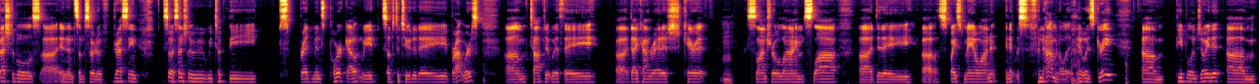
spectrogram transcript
vegetables uh, and then some sort of dressing. So essentially, we, we took the spread minced pork out and we substituted a bratwurst, um, topped it with a uh, daikon radish, carrot, mm. cilantro, lime, slaw. Uh, did a uh, spiced mayo on it, and it was phenomenal. It, it was great. Um, people enjoyed it um,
